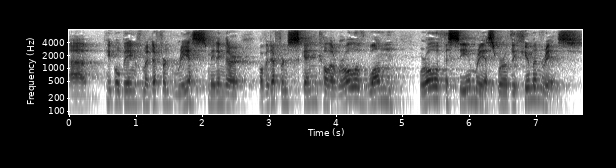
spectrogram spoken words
uh, people being from a different race, meaning they're of a different skin colour. We're all of one, we're all of the same race, we're of the human race.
